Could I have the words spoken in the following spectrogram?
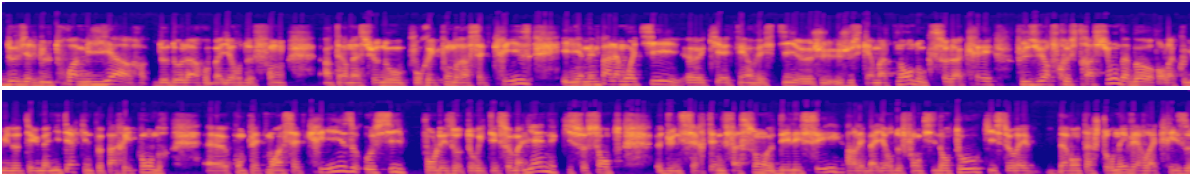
2,3 milliards de dollars aux bailleurs de fonds internationaux pour répondre à cette crise. Il n'y a même pas la moitié euh, qui a été investie euh, jusqu'à maintenant. Donc cela crée plusieurs frustrations. D'abord pour la communauté humanitaire qui ne peut pas répondre euh, complètement à cette crise. Aussi pour les autorités somaliennes qui se sentent d'une certaine façon délaissées par les bailleurs de fonds occidentaux qui seraient davantage tournés vers la crise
